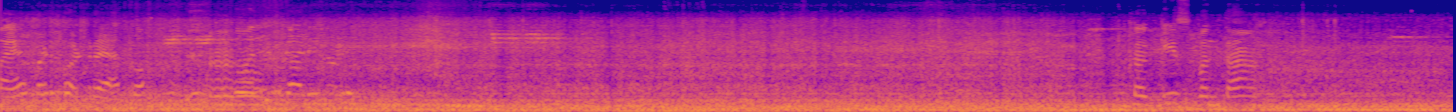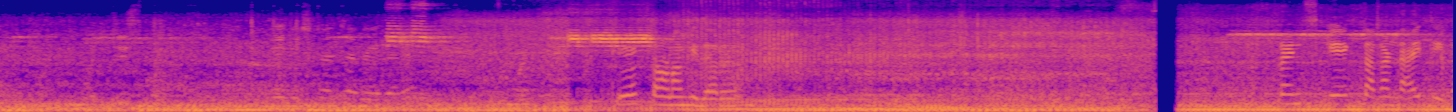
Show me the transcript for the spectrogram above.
ಭಯ ಪಡ್ಕೊಂಡ್ರೆ ಯಾಕೋ ಪೊಲೀಸ್ ಗಾಡಿ ನೋಡಿ ಕಗ್ಗೀಸ್ ಬಂತಾ ಏನು ಇಷ್ಟೊಂದು ಜನ ಇದ್ದಾರೆ ಕೇಕ್ ತಗೊಂಡೋಗಿದ್ದಾರೆ ಫ್ರೆಂಡ್ಸ್ ತಗೊಂಡಾಯ್ತು ಈಗ.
